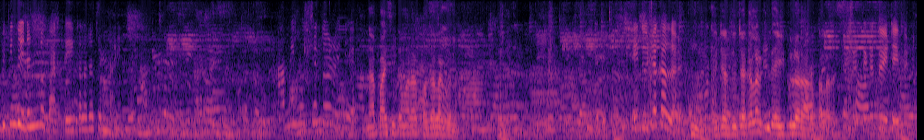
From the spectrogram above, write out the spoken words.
তুই কিন্তু এটা নিলেও পারতে এই কালারটা তোর নাই। আমি হচ্ছে তোর না পাইছি তোমার আর খোঁজা লাগবে না। এই দুইটা কালার হুম, এটার দুইটা কালার কিন্তু এইগুলোর আরও কালার আছে। থেকে তো এটাই বেটার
